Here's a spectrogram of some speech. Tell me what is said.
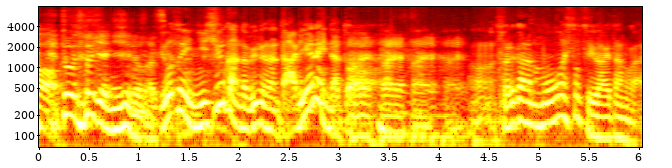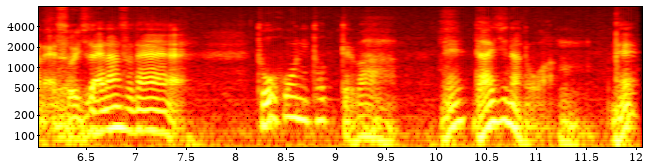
ど。当時は西野さん要するに2週間伸びるなんてありえないんだと、はいはいはいうん、それからもう一つ言われたのがねそういう時代なんですね。東宝にとってはね大事なのは、ね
